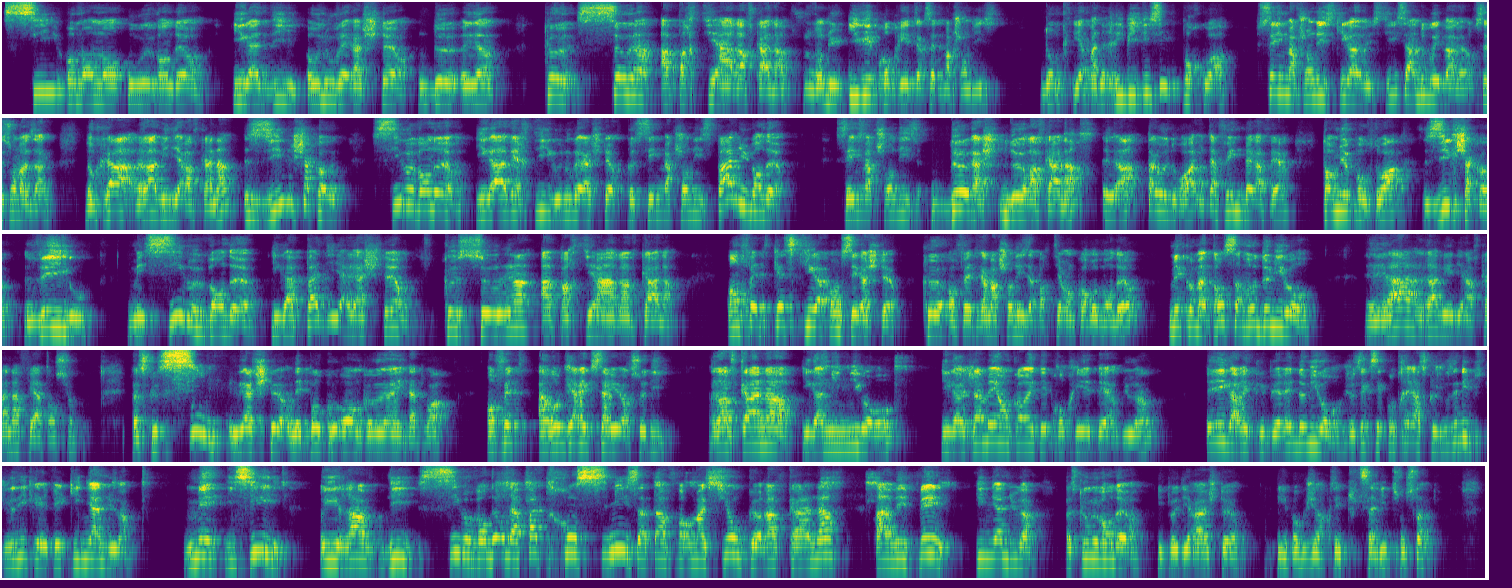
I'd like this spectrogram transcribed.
Si au moment où le vendeur il a dit au nouvel acheteur de l'un que ce lin appartient à Rav Kana, il est propriétaire de cette marchandise, donc, il n'y a pas de ribit ici. Pourquoi? C'est une marchandise qu'il a investie, ça a doublé de valeur, c'est son mazal. Donc là, Ravidia Ravkana, Zil Shakol. Si le vendeur, il a averti le nouvel acheteur que c'est une marchandise, pas du vendeur, c'est une marchandise de, de Ravkana, là, tu as le droit, il t'a fait une belle affaire, tant mieux pour toi, Zil Shakol, Veigo. Mais si le vendeur, il n'a pas dit à l'acheteur que cela appartient à Ravkana, en fait, qu'est-ce qu'il a pensé l'acheteur? Que en fait, la marchandise appartient encore au vendeur, mais que maintenant, ça vaut 2000 euros. Et là, Rav et Ravkana fait attention. Parce que si l'acheteur n'est pas au courant que vin est à toi, en fait, un regard extérieur se dit Ravkana, il a mis 1000 euros, il n'a jamais encore été propriétaire du vin, et il a récupéré 2000 euros. Je sais que c'est contraire à ce que je vous ai dit, parce que je vous ai dit qu'il avait fait Kinyan du vin. Mais ici, Rav dit si le vendeur n'a pas transmis cette information que Ravkana avait fait Kinyan du vin. Parce que le vendeur, il peut dire à l'acheteur, il n'est pas obligé de toute sa vie de son stock.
